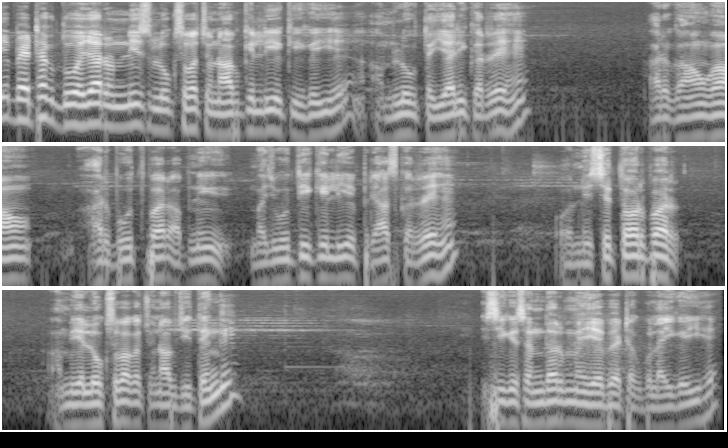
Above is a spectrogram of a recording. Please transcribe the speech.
ये बैठक 2019 लोकसभा चुनाव के लिए की गई है। हम लोग तैयारी कर रहे हैं। हर गांव-गांव, हर बूथ पर अपनी मजबूती के लिए प्रयास कर रहे हैं और निश्चित तौर पर हम ये लोकसभा का चुनाव जीतेंगे। इसी के संदर्भ में यह बैठक बुलाई गई है।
